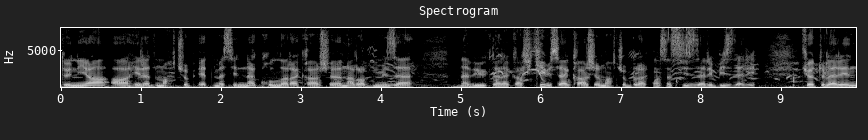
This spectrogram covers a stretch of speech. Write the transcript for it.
Dünya ahiret mahcup etmesin. Ne kullara karşı ne Rabbimize ne büyüklere karşı. Kimseye karşı mahcup bırakmasın sizleri bizleri. Kötülerin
